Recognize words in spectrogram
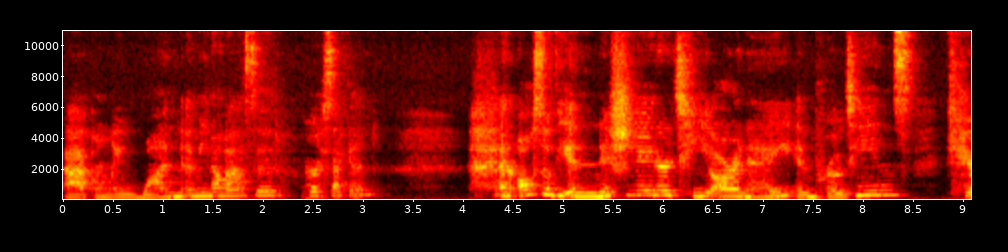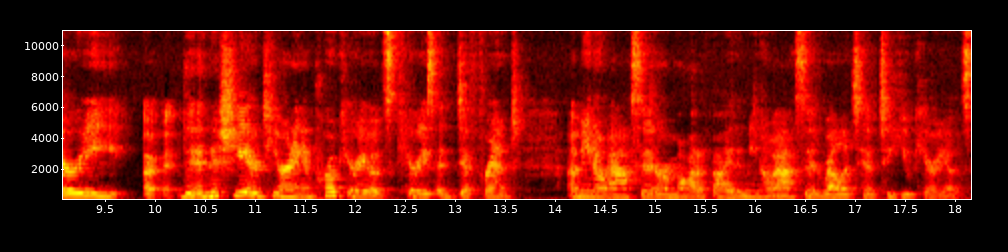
at only one amino acid per second. And also the initiator tRNA in proteins carry, uh, the initiator tRNA in prokaryotes carries a different amino acid or modified amino acid relative to eukaryotes.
